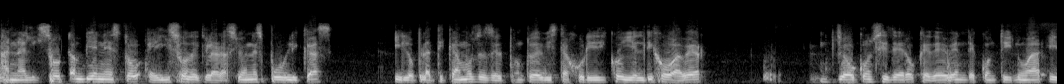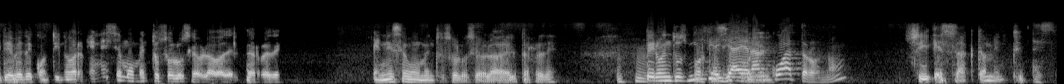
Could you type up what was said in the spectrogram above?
analizó también esto e hizo declaraciones públicas y lo platicamos desde el punto de vista jurídico y él dijo, a ver, yo considero que deben de continuar y debe de continuar. En ese momento solo se hablaba del PRD. En ese momento solo se hablaba del PRD. Pero en 2019... Porque ya eran cuatro, ¿no? Sí, exactamente. Es,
